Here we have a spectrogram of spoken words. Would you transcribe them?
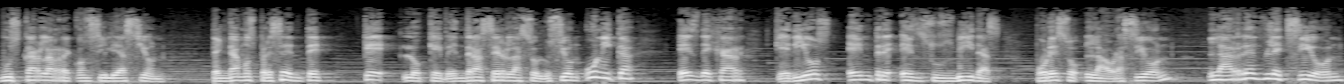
buscar la reconciliación. Tengamos presente que lo que vendrá a ser la solución única es dejar que Dios entre en sus vidas. Por eso la oración, la reflexión,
